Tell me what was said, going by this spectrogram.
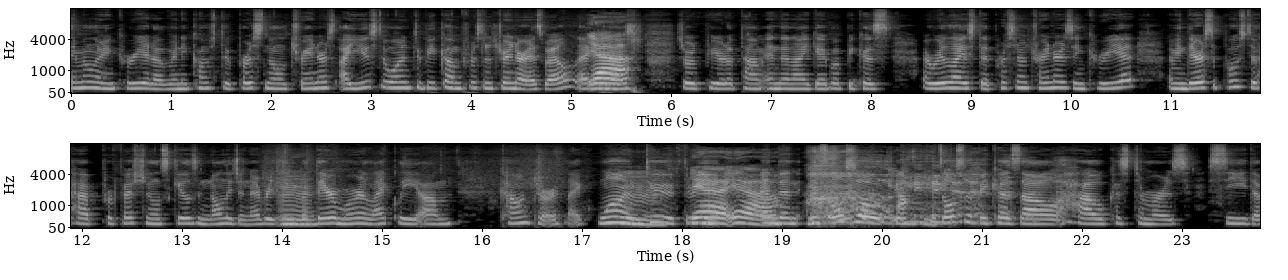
similar in Korea that when it comes to personal trainers. I used to want to become personal trainer as well, like in a short period of time, and then I gave up because I realized that personal trainers in Korea, I mean, they're supposed to have professional skills and knowledge and everything, Mm. but they're more likely um counter like one, Mm. two, three, Yeah, yeah. and then it's also it's also because of how customers see the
